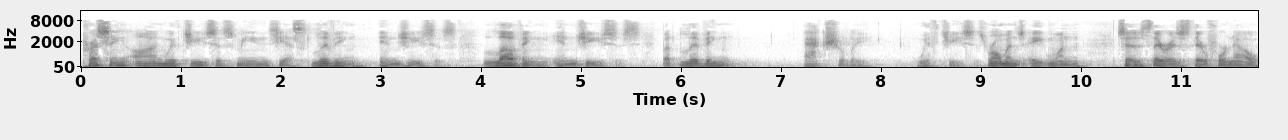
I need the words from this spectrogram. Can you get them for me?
Pressing on with Jesus means, yes, living in Jesus, loving in Jesus, but living actually with Jesus. Romans 8 1 says, There is therefore now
